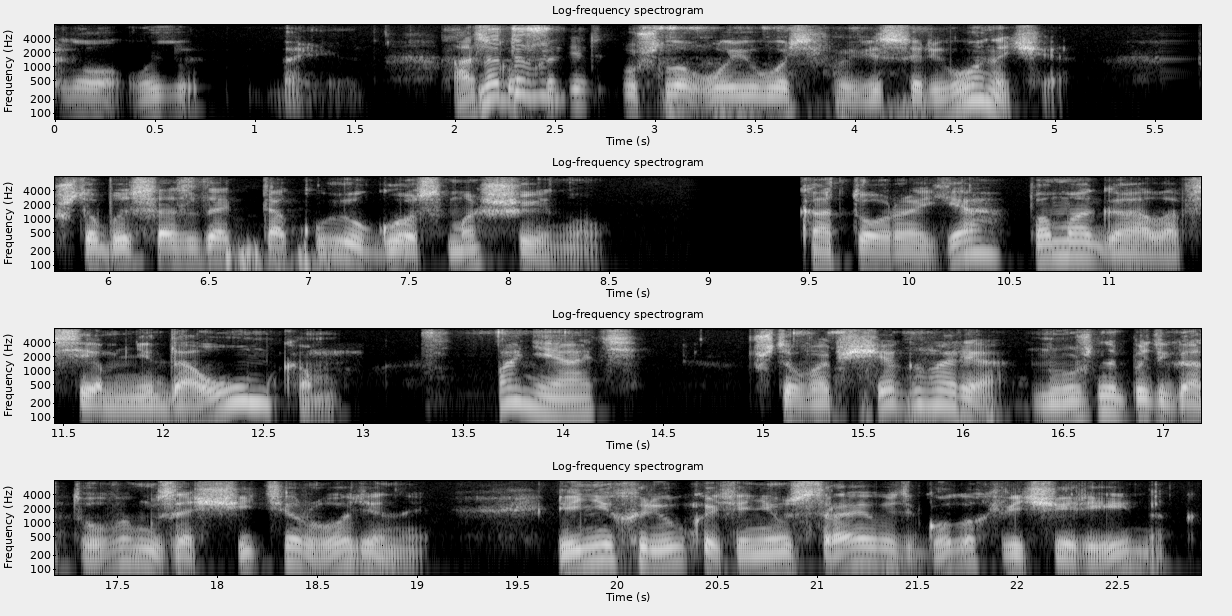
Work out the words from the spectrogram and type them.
ушло у. А Ну, это сколько же- лет ушло у Иосифа Виссарионовича, чтобы создать такую госмашину, которая помогала всем недоумкам понять, что вообще говоря, нужно быть готовым к защите Родины и не хрюкать, и не устраивать голых вечеринок.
